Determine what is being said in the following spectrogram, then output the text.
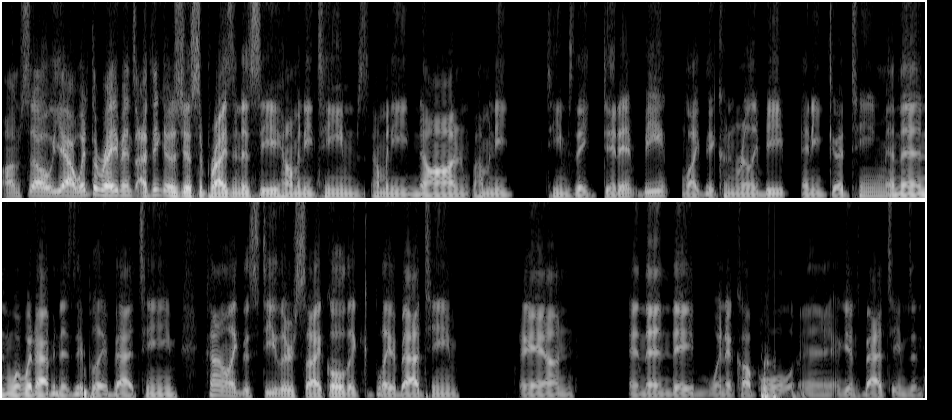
um. So yeah, with the Ravens, I think it was just surprising to see how many teams, how many non, how many teams they didn't beat. Like they couldn't really beat any good team, and then what would happen is they play a bad team, kind of like the Steelers cycle. They could play a bad team, and and then they win a couple uh, against bad teams and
